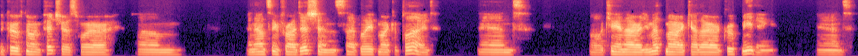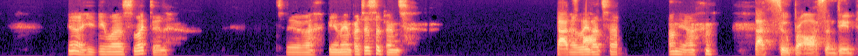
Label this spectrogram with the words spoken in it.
the crew of Northern Pictures were um, announcing for auditions, I believe Mark applied, and well, Kay and I already met Mark at our group meeting, and yeah, he, he was selected to uh, be a main participant. That's awesome. that's how. Um, yeah. that's super awesome, dude.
